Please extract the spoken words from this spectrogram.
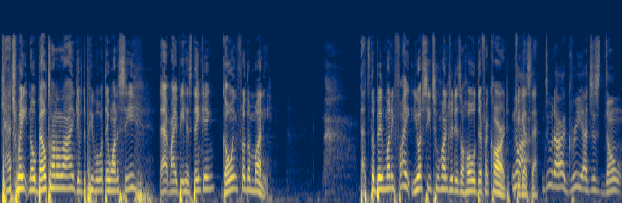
catch weight, no belt on the line. Give the people what they want to see. That might be his thinking. Going for the money. That's the big money fight. UFC 200 is a whole different card. If he gets I- dude. I agree. I just don't.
